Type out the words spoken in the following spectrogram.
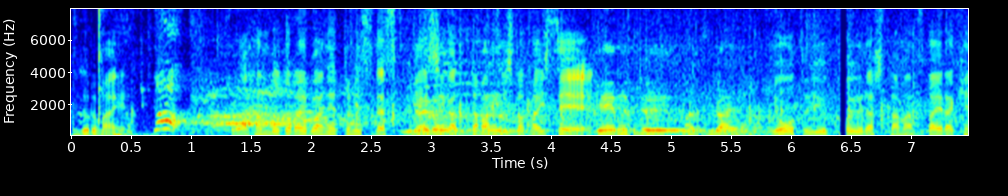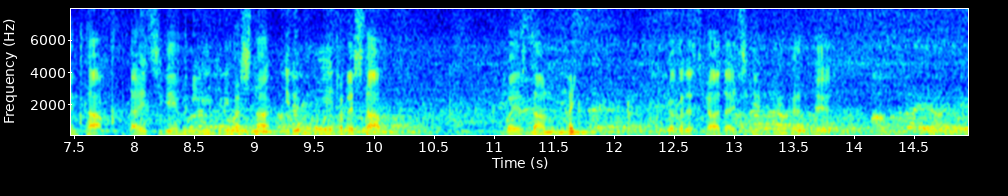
ミドル前。フォアハンドドライブはネットミスです。悔しがった松下大成。ゲーム2松平ようという声を出した松平健太。第1ゲーム逃げ切りました。11-8でした。小林さん、はい。いかがですか？第1ゲーム振り返って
